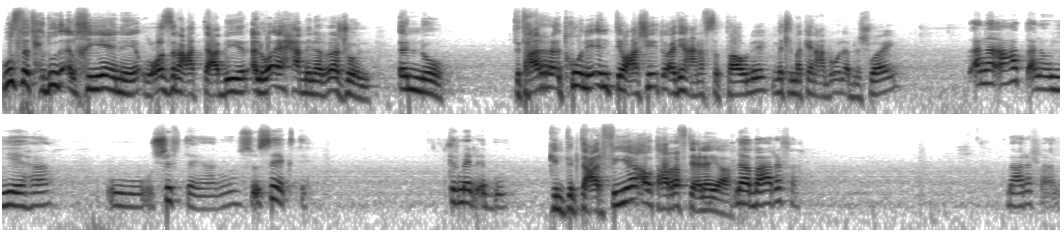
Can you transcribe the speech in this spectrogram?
وصلت حدود الخيانة وعذرا على التعبير الوقاحة من الرجل إنه تتعرق تكوني أنت وعشيقته قاعدين على نفس الطاولة مثل ما كان عم بقول قبل شوي. أنا قعدت أنا وياها وشفتها يعني وساكتة. كرمال ابني. كنت بتعرفيها أو تعرفتي عليها؟ لا بعرفها. بعرفها أنا.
